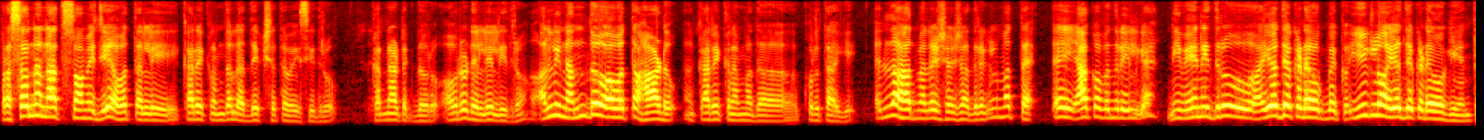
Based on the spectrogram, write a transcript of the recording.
ಪ್ರಸನ್ನನಾಥ್ ಸ್ವಾಮೀಜಿ ಅವತ್ತಲ್ಲಿ ಕಾರ್ಯಕ್ರಮದಲ್ಲಿ ಅಧ್ಯಕ್ಷತೆ ವಹಿಸಿದ್ರು, ಕರ್ನಾಟಕದವರು. ಅವರು ಡೆಲ್ಲಿಯಲ್ಲಿ ಇದ್ರು ಅಲ್ಲಿ ನಂದು ಅವತ್ತು ಹಾಡು ಕಾರ್ಯಕ್ರಮದ ಕುರಿತಾಗಿ. ಎಲ್ಲ ಆದಮೇಲೆ ಶೇಷಾದ್ರಿಗಳು ಮತ್ತೆ, ಏ, ಯಾಕೋ ಬಂದರೆ ಇಲ್ಲಿಗೆ? ನೀವೇನಿದ್ರು ಅಯೋಧ್ಯೆ ಕಡೆ ಹೋಗ್ಬೇಕು. ಈಗಲೂ ಅಯೋಧ್ಯೆ ಕಡೆ ಹೋಗಿ ಅಂತ.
